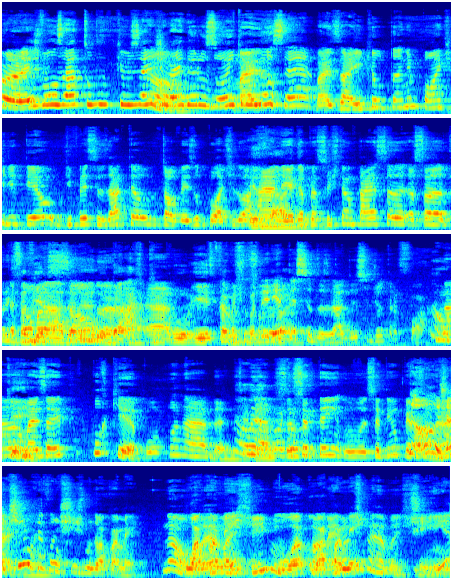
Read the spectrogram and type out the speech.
mano. Eles vão usar tudo que o Zack Não, Snyder usou e que mas- não deu certo. Mas aí que é o turning point de ter, de precisar ter talvez o plot do Arraia. Negra pra sustentar essa, essa Essa transformação virada, né? Do do Dark é. pro. Esse foi a Mas poderia ter sido usado isso de outra forma. Não, Não, mas aí por quê? Por, por nada. Não, entendeu? é, mas Se eu- você tem, o- você tem um personagem. Não, já tinha o revanchismo do Aquaman. Não, o o, Aquaman, revanchismo, o Aquaman, não tinha revanchismo. tinha,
